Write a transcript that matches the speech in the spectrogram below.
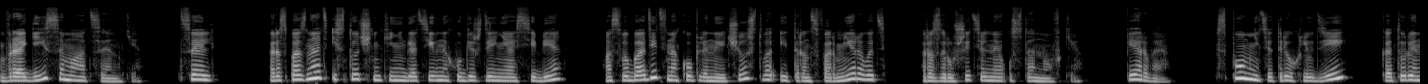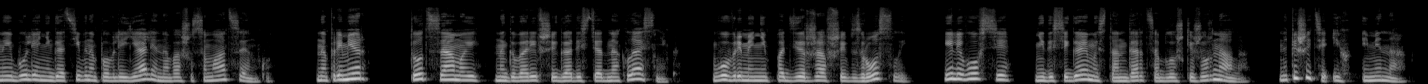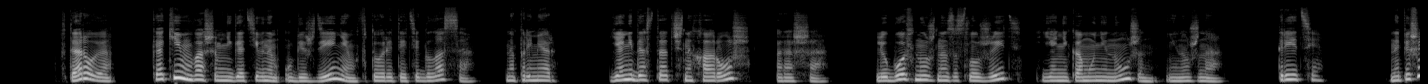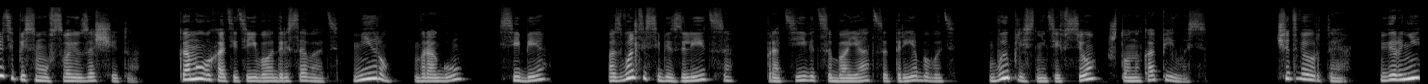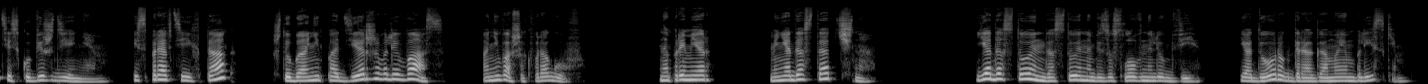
Враги самооценки. Цель — распознать источники негативных убеждений о себе, освободить накопленные чувства и трансформировать разрушительные установки. Первое. Вспомните трех людей, которые наиболее негативно повлияли на вашу самооценку. Например, тот самый наговоривший гадости одноклассник, вовремя не поддержавший взрослый или вовсе недосягаемый стандарт с обложки журнала. Напишите их имена. Второе. Каким вашим негативным убеждениям вторят эти голоса? Например, «Я недостаточно хорош, хороша», «Любовь нужно заслужить», «Я никому не нужен, не нужна». Третье. Напишите письмо в свою защиту. Кому вы хотите его адресовать? Миру? Врагу? Себе? Позвольте себе злиться, противиться, бояться, требовать. Выплесните все, что накопилось. Четвертое. Вернитесь к убеждениям. Исправьте их так, чтобы они поддерживали вас, а не ваших врагов. Например, «Меня достаточно». «Я достоин, достойна безусловной любви. Я дорог, дорога моим близким».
